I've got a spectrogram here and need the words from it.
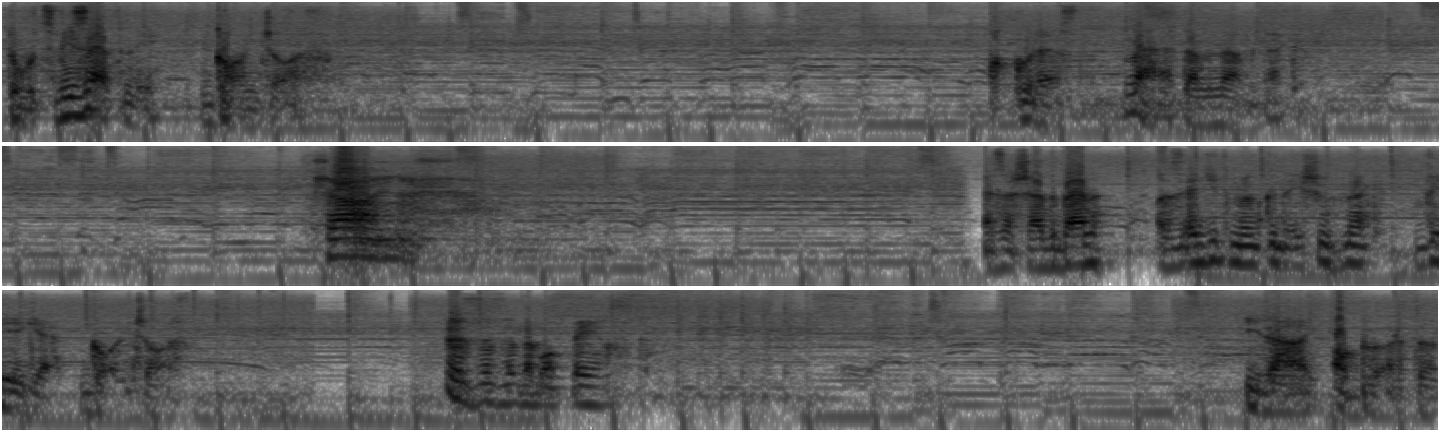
Tudsz fizetni, Gandzsalf? Akkor ezt mehetem nemnek. Sajnos. Ez esetben az együttműködésünknek vége, Gandzsalf. Összeszedem a pénzt. Irány a börtön.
